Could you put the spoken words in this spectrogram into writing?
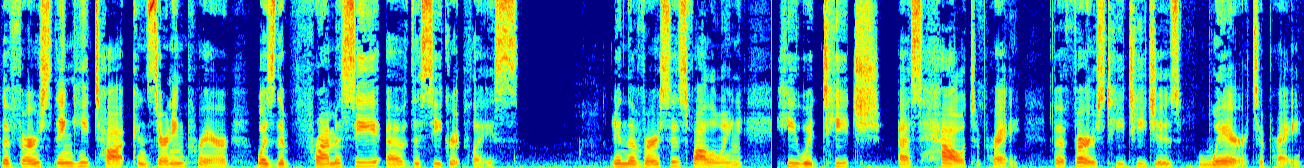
the first thing he taught concerning prayer was the primacy of the secret place. In the verses following, he would teach us how to pray, but first he teaches where to pray.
